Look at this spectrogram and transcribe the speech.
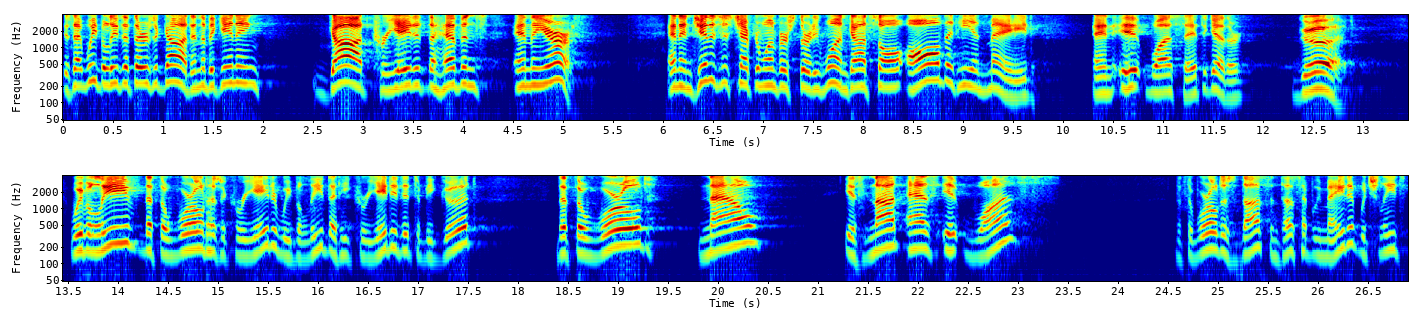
is that we believe that there's a God. In the beginning, God created the heavens and the earth. And in Genesis chapter 1, verse 31, God saw all that He had made, and it was, say it together, good. We believe that the world has a creator. We believe that He created it to be good. That the world now is not as it was that the world is thus, and thus have we made it, which leads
